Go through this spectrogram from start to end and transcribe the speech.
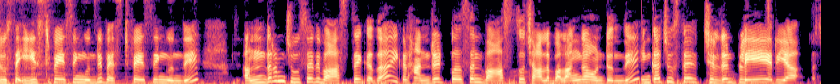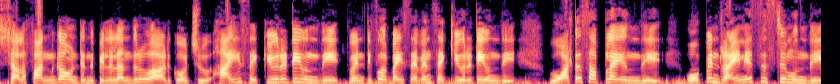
చూస్తే ఈస్ట్ ఫేసింగ్ ఉంది వెస్ట్ ఫేసింగ్ ఉంది. అందరం చూసేది వాస్తే కదా. ఇక్కడ హండ్రెడ్ పర్సెంట్ వాస్తు చాలా బలంగా ఉంటుంది. ఇంకా చూస్తే చిల్డ్రన్ ప్లే ఏరియా చాలా ఫన్గా ఉంటుంది. పిల్లలందరూ ఆడుకోవచ్చు. హై సెక్యూరిటీ ఉంది. Twenty four by seven security ఉంది. వాటర్ సప్లై ఉంది. ఓపెన్ డ్రైనేజ్ సిస్టమ్ ఉంది.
